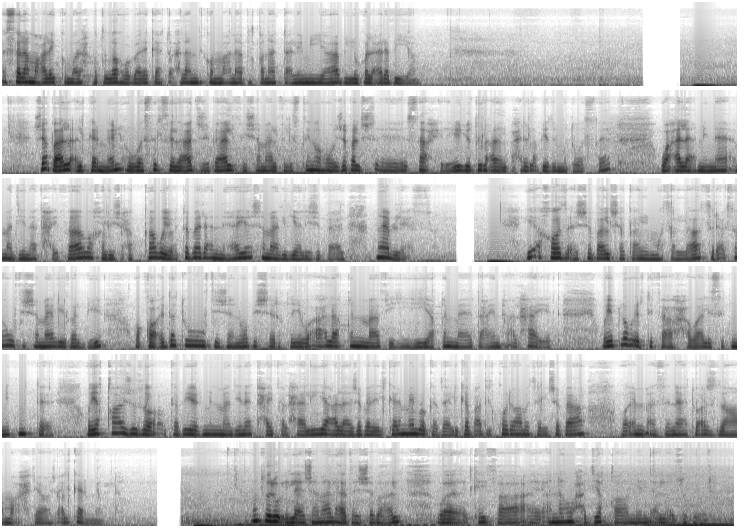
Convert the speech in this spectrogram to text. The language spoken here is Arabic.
السلام عليكم ورحمة الله وبركاته. أهلا بكم معنا بالقناة التعليمية باللغة العربية. جبل الكرمل هو سلسلة جبال في شمال فلسطين وهو جبل ساحلي يطل على البحر الأبيض المتوسط وعلى ميناء مدينة حيفا وخليج عكا ويعتبر النهاية الشمالية لجبال نابلس. يأخذ الجبل شكل مثلث رأسه في الشمال الغربي وقاعدته في الجنوب الشرقي وأعلى قمة فيه هي قمة عين الحايك ويبلغ ارتفاعه حوالي 600 متر ويقع جزء كبير من مدينة حيفا الحالية على جبل الكرمل وكذلك بعض القرى مثل جبع وأم الزنات وأجزام وأحراج الكرمل. انظروا إلى جمال هذا الجبل وكيف أنه حديقة من الزهور.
